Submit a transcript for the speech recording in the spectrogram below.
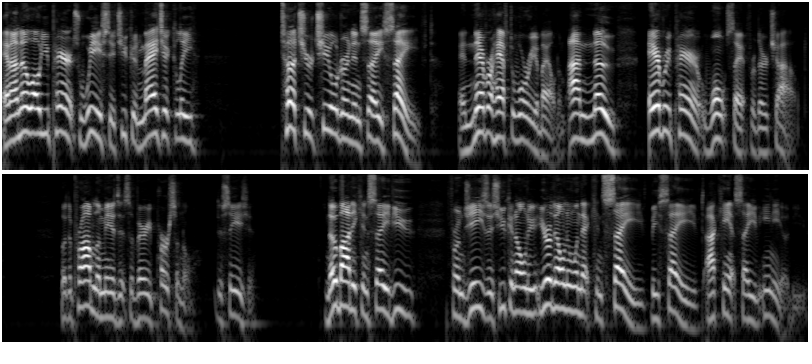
and I know all you parents wish that you could magically touch your children and say saved and never have to worry about them. I know every parent wants that for their child. But the problem is it's a very personal decision. Nobody can save you from Jesus. You can only you're the only one that can save, be saved. I can't save any of you.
